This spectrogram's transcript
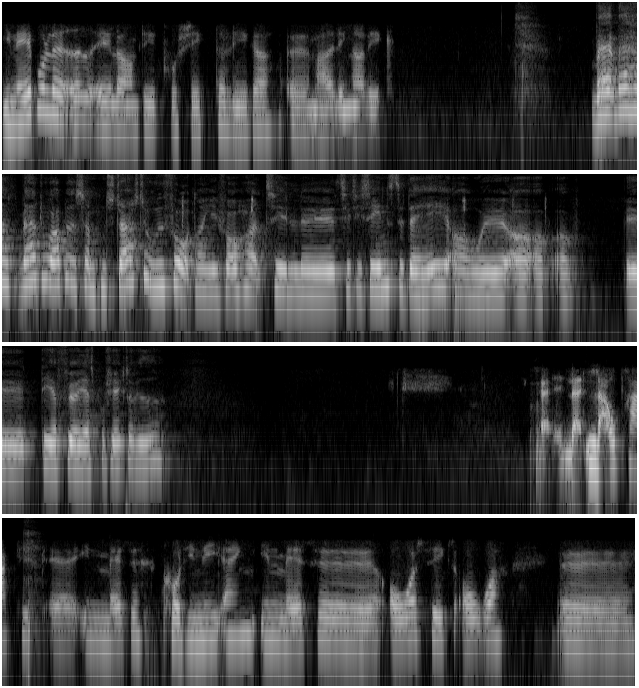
i nabolaget, eller om det er et projekt, der ligger øh, meget længere væk. Hvad, hvad, har, hvad har du oplevet som den største udfordring i forhold til, øh, til de seneste dage og, øh, og, og, og øh, det at føre jeres projekter videre? lavpraktisk er en masse koordinering, en masse oversigt over, øh,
